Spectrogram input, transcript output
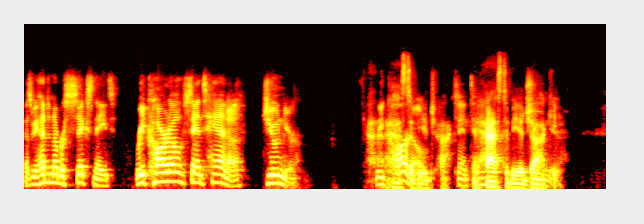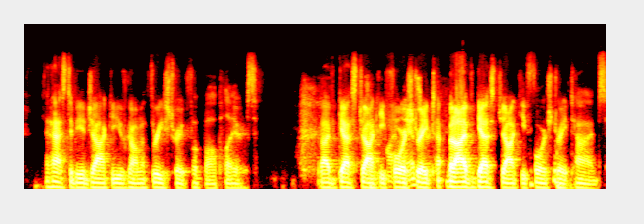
As we head to number six, Nate, Ricardo Santana Jr. It has to be a jockey. It has to be a Jr.. jockey. It has to be a jockey. You've gone with three straight football players. But I've guessed jockey four answer. straight. Ti- but I've guessed jockey four straight times.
